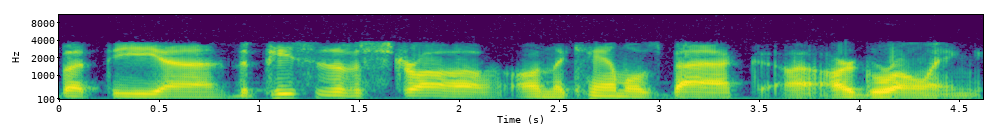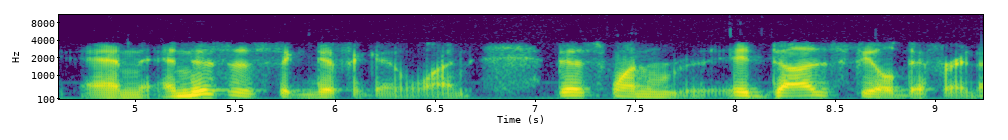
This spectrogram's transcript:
but the uh, the pieces of a straw on the camel's back uh, are growing, and and this is a significant one. This one it does feel different.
